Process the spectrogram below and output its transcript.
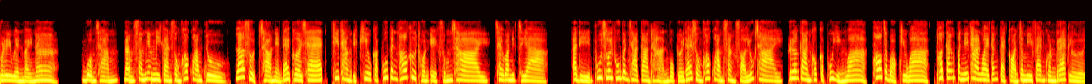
บริเวณใบหน้า บวมช้ำ หนำซ้ำยังมีการส่งข้อความครูล่าสุดชาวเน็ตได้เผยแชทที่ทางอีกคิวกับผู้เป็นพ่อคือพลเอกสมชาย ชัยวานิชยา อดีตผู้ช่วยผู้บัญชาการทหารบกโดยได้ส่งข้อความสั่งสอนลูกชาย เรื่องการคบกับผู้หญิงว่า พ่อจะบอกคิวว่า พ่อตั้งปณิธานไว้ตั้งแต่ก่อนจะมีแฟนคนแรกเลย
